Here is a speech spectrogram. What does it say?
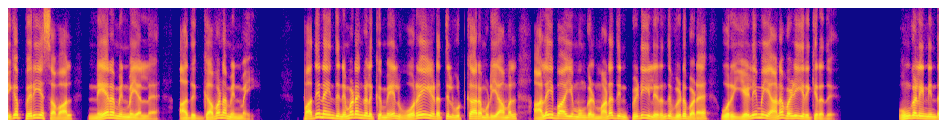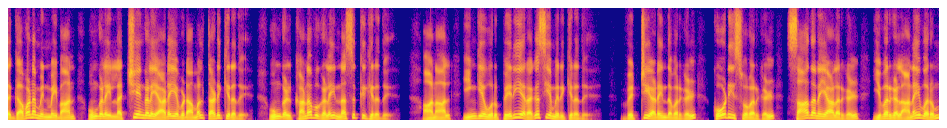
மிகப்பெரிய சவால் நேரமின்மை அல்ல அது கவனமின்மை. பதினைந்து நிமிடங்களுக்கு மேல் ஒரே இடத்தில் உட்கார முடியாமல் அலைபாயும் உங்கள் மனதின் பிடியிலிருந்து விடுபட ஒரு எளிமையான வழி இருக்கிறது. உங்களின் இந்த கவனமின்மைதான் உங்களை லட்சியங்களை அடைய விடாமல் தடுக்கிறது. உங்கள் கனவுகளை நசுக்குகிறது. ஆனால் இங்கே ஒரு பெரிய ரகசியம் இருக்கிறது. வெற்றி அடைந்தவர்கள் கோடீஸ்வரர்கள் சாதனையாளர்கள் இவர்கள் அனைவரும்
